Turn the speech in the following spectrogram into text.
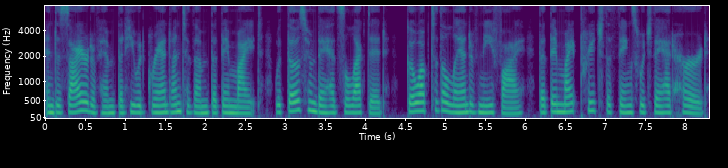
and desired of him that he would grant unto them that they might, with those whom they had selected, go up to the land of Nephi, that they might preach the things which they had heard,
